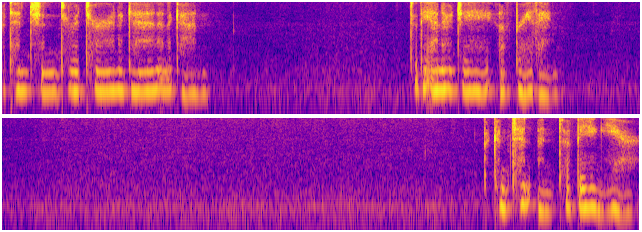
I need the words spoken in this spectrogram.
attention to return again and again to the energy of breathing. The contentment of being here,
